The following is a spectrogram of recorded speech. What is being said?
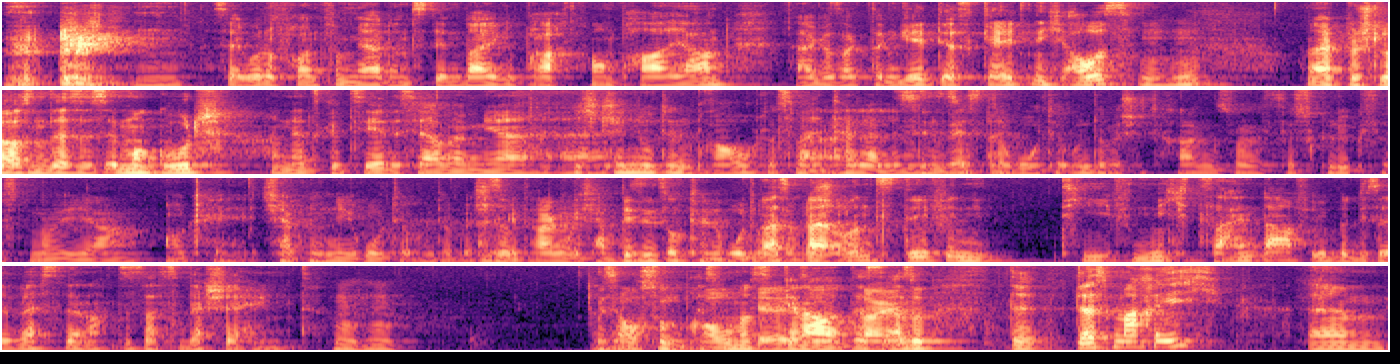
Ein sehr guter Freund von mir hat uns den beigebracht vor ein paar Jahren. Er hat gesagt, dann geht dir das Geld nicht aus. Mhm. Und hat beschlossen, das ist immer gut. Und jetzt gibt es jedes Jahr bei mir. Äh, Ich kenne nur den Brauch, dass zwei man an. Silvester rote Unterwäsche tragen soll fürs Glück, fürs neue Jahr. okay. Ich habe noch nie rote Unterwäsche Also, getragen. Ich habe bis jetzt auch keine rote Was bei Unterwäsche. uns definitiv nicht sein darf über die Silvesternacht, ist, dass Wäsche hängt. Das ist auch so ein Brauch. muss, gell? genau, So das, bei- also das, das mache ich. Ähm,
